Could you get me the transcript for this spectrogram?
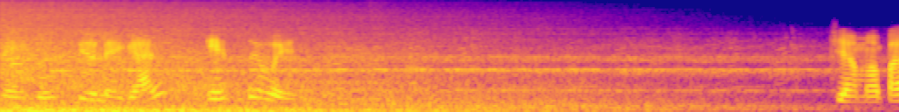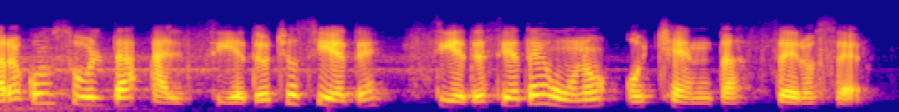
Negocio Legal SOS. Llama para consulta al 787-771-8000.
